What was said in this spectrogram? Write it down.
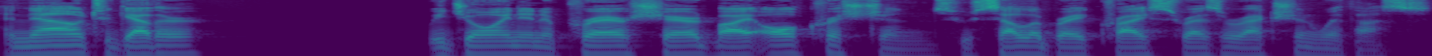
And now, together, we join in a prayer shared by all Christians who celebrate Christ's resurrection with us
